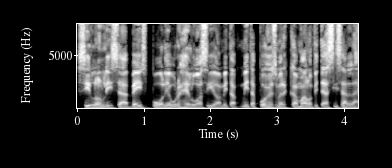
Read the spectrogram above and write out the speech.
silloin lisää baseball- ja urheiluasiaa, mitä, mitä Pohjois-Amerikkaa maailman pitää sisällä.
